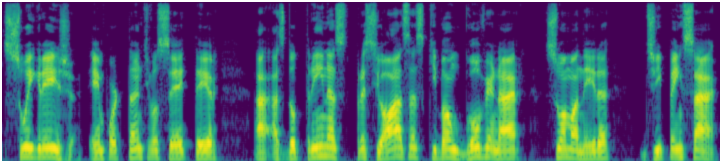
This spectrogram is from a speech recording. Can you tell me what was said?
sua igreja, é importante você ter a, as doutrinas preciosas que vão governar sua maneira de pensar.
